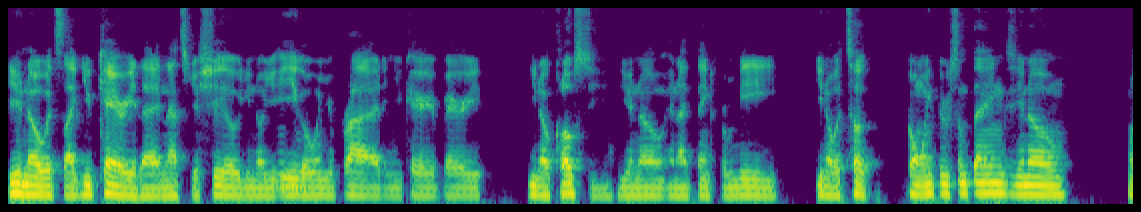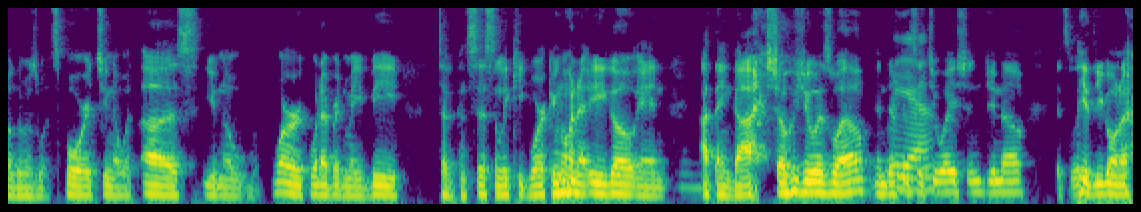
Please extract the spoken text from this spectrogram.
you know, it's like you carry that, and that's your shield, you know, your mhm, ego and your pride, and you carry it very, you know, close to you, you know. And I think for me, you know, it took going through some things, you know, whether it was with sports, you know, with us, you know, with work, whatever it may be, to consistently keep working on that ego. And I mhm. think God shows you as well in different Yeah. situations, you know. It's either you're gonna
